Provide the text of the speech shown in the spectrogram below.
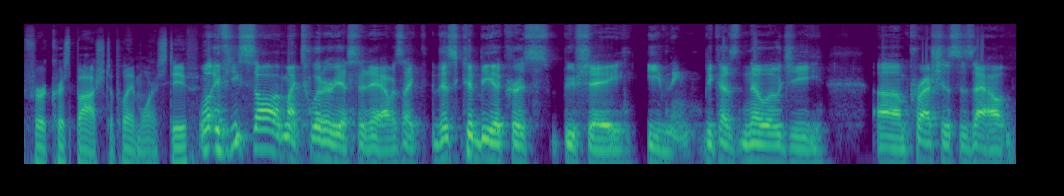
for Chris Bosh to play more. Steve. Well, if you saw my Twitter yesterday, I was like, this could be a Chris Boucher evening because no OG, um, Precious is out,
